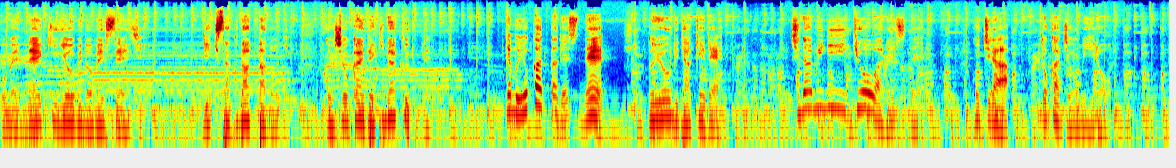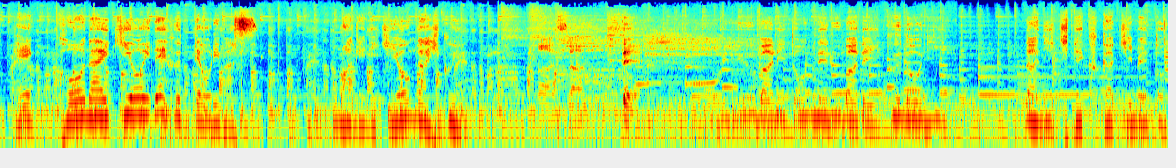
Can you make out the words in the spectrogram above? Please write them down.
ごめんね金曜日のメッセージ。力作だったのにご紹介できなくって。でもよかったですね。土曜日だけでちなみに今日はですねこちら十勝帯広結構な勢いで降っております。おまけに気温が低い。あさって大湯場にトンネルまで行くのに何着てくか決めとこう。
